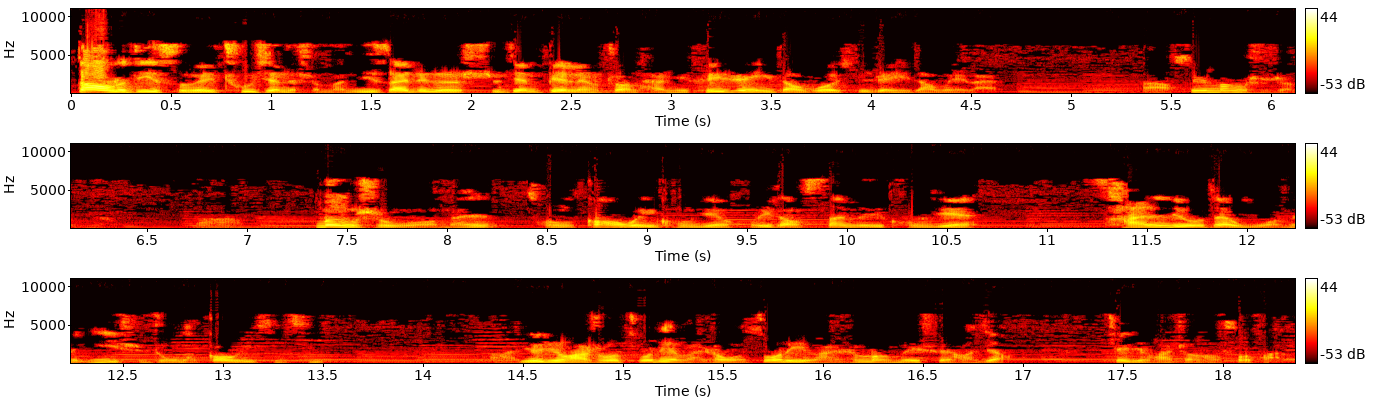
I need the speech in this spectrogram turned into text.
到了第四维，出现了什么？你在这个时间变量状态，你可以任意到过去，任意到未来啊。所以梦是什么呢？梦是我们从高维空间回到三维空间，残留在我们意识中的高维信息。啊，有句话说，昨天晚上我做了一晚上梦，没睡好觉。这句话正好说反了，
